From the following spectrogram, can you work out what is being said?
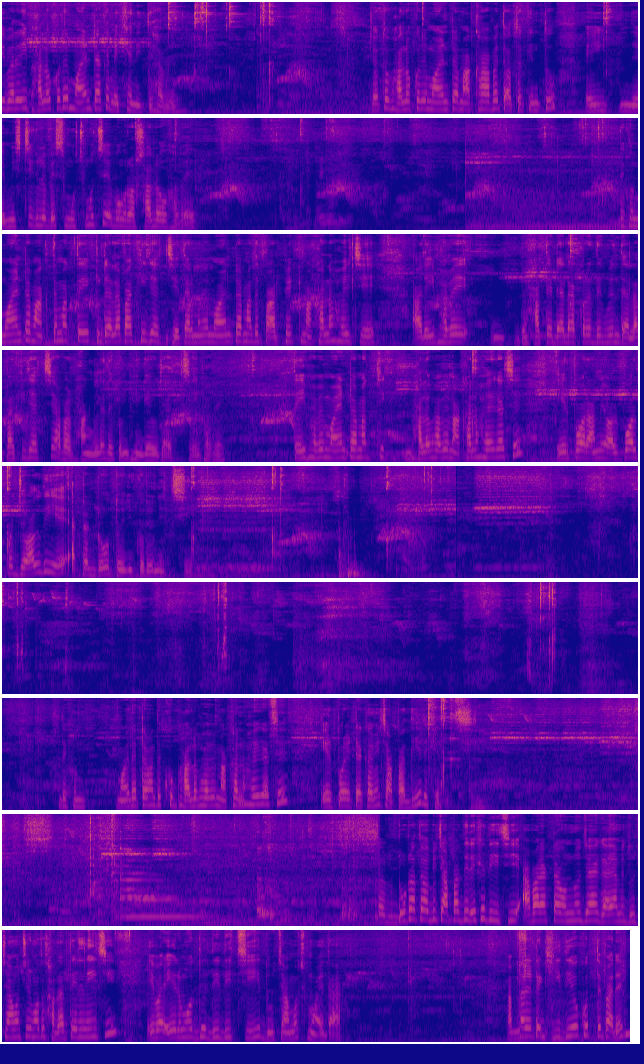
এবারে এই ভালো করে ময়নটাকে মেখে নিতে হবে। যত ভালো করে ময়নটা মাখা হবে, তত কিন্তু এই মিষ্টিগুলো বেশ মুচমুচে এবং রসালোও হবে। দেখুন, ময়নটা মাখতে মাখতে একটু ডেলা পাকিয়ে যাচ্ছে। তার মানে ময়নটা আমাদের পারফেক্ট মাখানো হয়েছে। আর এইভাবে হাতে ডেলা করে দেখবেন ডেলা পাকিয়ে যাচ্ছে, আবার ভাঙলে দেখুন ভেঙেও যাচ্ছে এইভাবে। তো এইভাবে ময়নটা আমার ঠিক ভালোভাবে মাখানো হয়ে গেছে। এরপর আমি অল্প অল্প জল দিয়ে একটা ডো তৈরি করে নিচ্ছি। দেখুন, ময়দাটা আমাদের খুব ভালোভাবে মাখানো হয়ে গেছে। এরপর এটাকে আমি চাপা দিয়ে রেখে দিচ্ছি। ডোটা তো আমি চাপা দিয়ে রেখে দিয়েছি। আবার একটা অন্য জায়গায় আমি দু চামচের মতো সাদা তেল নিয়েছি। এবার এর মধ্যে দিয়ে দিচ্ছি দু চামচ ময়দা। আপনারা এটা ঘি দিয়েও করতে পারেন।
